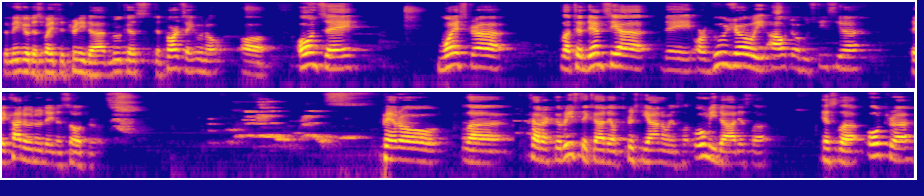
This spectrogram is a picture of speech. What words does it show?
domingo después de Trinidad, Lucas 14, 1 o 11, muestra la tendencia de orgullo y autojusticia de cada uno de nosotros. Pero la característica del cristiano es la humildad, es la, es la otra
